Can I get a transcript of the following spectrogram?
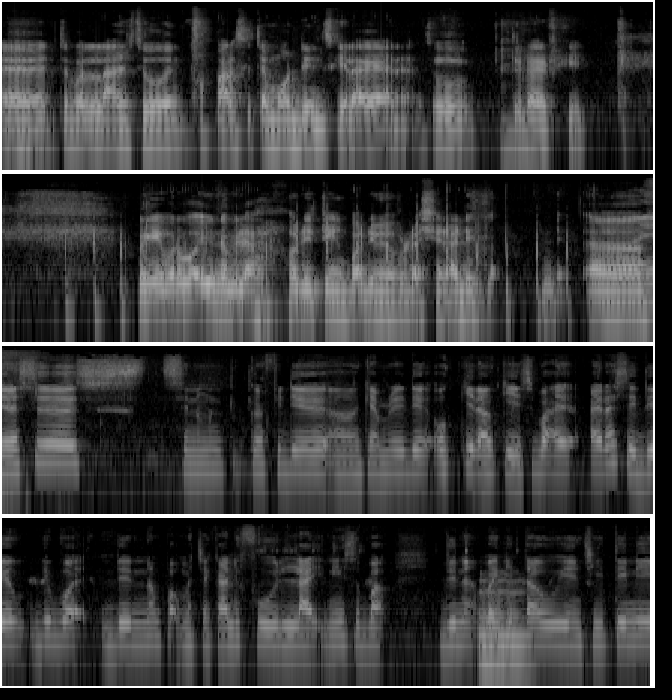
eh, tempat lunch tu nampak rasa macam modern sikit lah kan. So tu I fikir. Okay, what about you Nabila? How do you think about the production? Ada uh, Uh, I rasa cinematography dia, uh, kamera dia okey lah okey sebab I, I rasa dia dia buat dia nampak macam colourful light ni sebab dia nak bagi Hmm. tahu yang cerita ni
